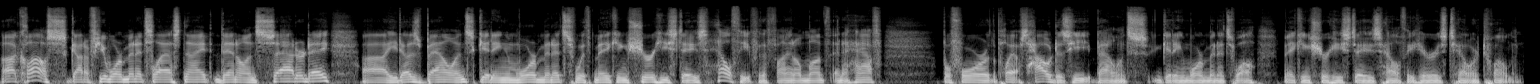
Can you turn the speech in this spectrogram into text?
Uh, Klauss got a few more minutes last night than on Saturday. Uh, he does balance getting more minutes with making sure he stays healthy for the final month and a half before the playoffs. How does he balance getting more minutes while making sure he stays healthy? Here is Taylor Twellman.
